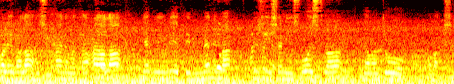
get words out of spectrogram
molim Allaha subhanahu wa ta'ala njegovim lijepim imenima, uzvišenim svojstva da vam to olakša.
